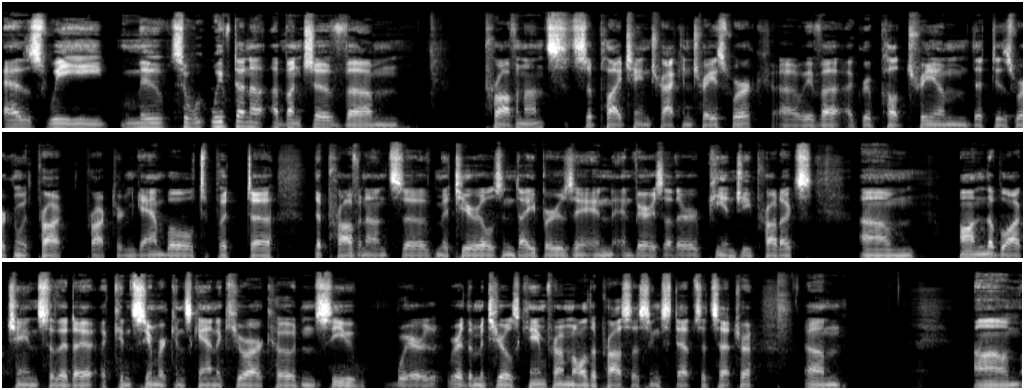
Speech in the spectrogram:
as we move, so we've done a, a bunch of um, provenance supply chain track and trace work. Uh, we have a, a, group called Treum that is working with Procter and Gamble to put uh, the provenance of materials and diapers and, and various other P&G products um, on the blockchain so that a, a, consumer can scan a QR code and see where where the materials came from, all the processing steps, etc. Um, um,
